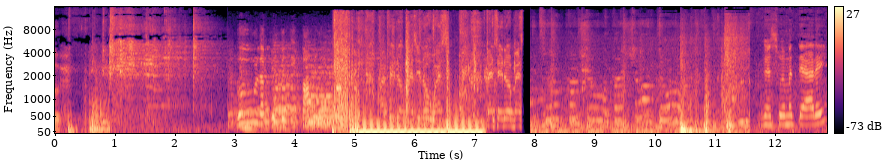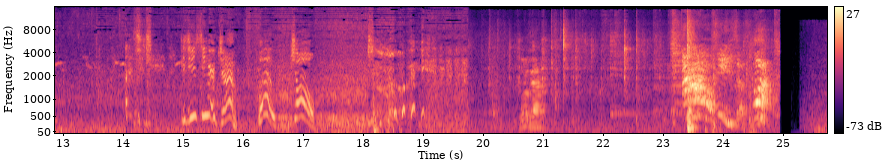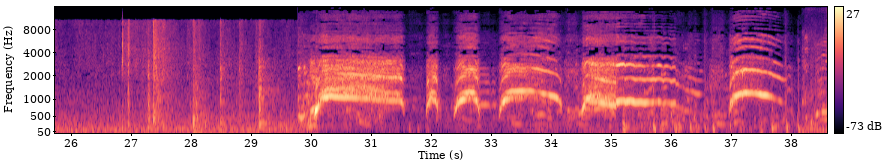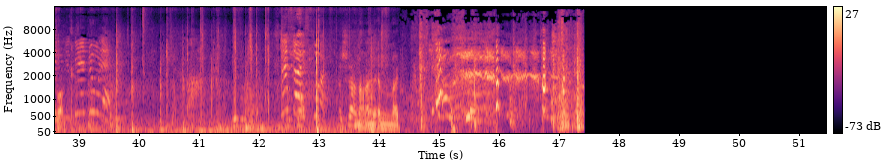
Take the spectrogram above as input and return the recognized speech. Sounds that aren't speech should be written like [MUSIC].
Ooh, la bibbidi bobbidi. I pay the bands in the west. Bands the best. You gonna swim with Daddy? Did [LAUGHS] you, did you see her jump? Whoa, Joel! [LAUGHS] Little guy. Fuck. Not an imag.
